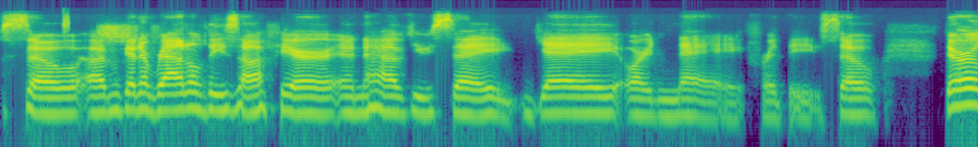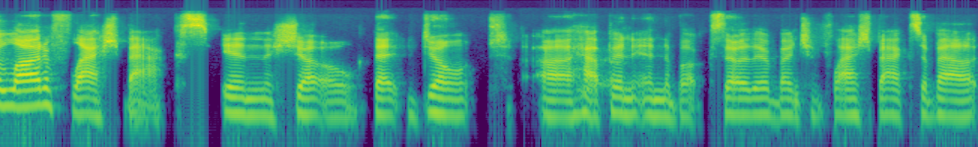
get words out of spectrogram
So I'm going to rattle these off here and have you say yay or nay for these. So there are a lot of flashbacks in the show that don't uh, happen in the book. So there are a bunch of flashbacks about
